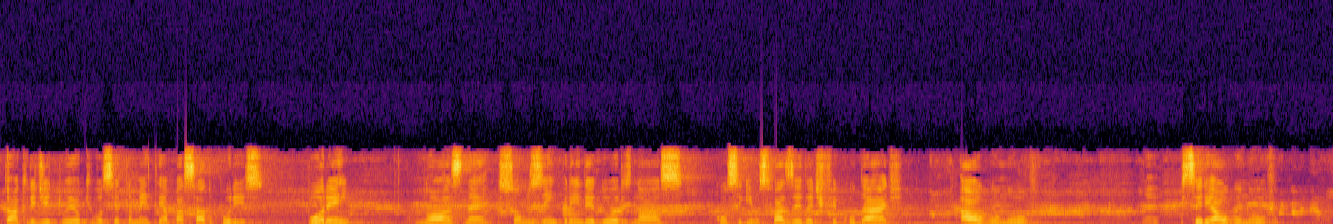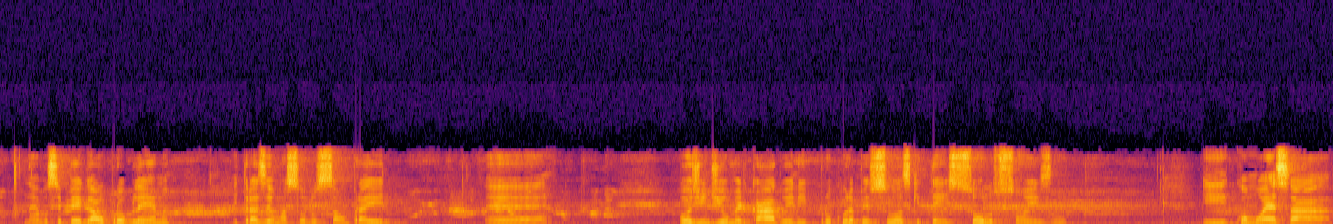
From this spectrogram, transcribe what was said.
Então acredito eu que você também tenha passado por isso. Porém, nós, né, que somos empreendedores, nós conseguimos fazer da dificuldade algo novo. Né? O que seria algo novo? Né? Você pegar o problema e trazer uma solução para ele. É... Hoje em dia o mercado ele procura pessoas que têm soluções, né? E como essa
